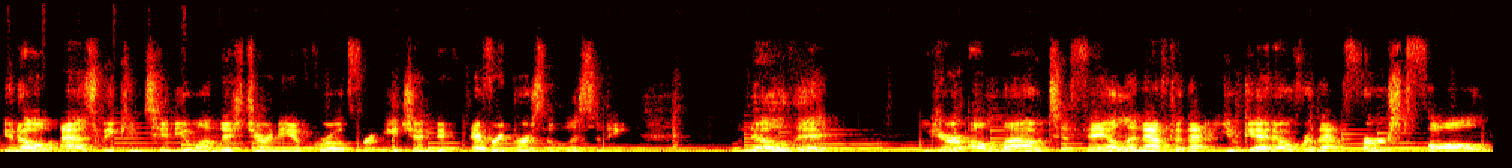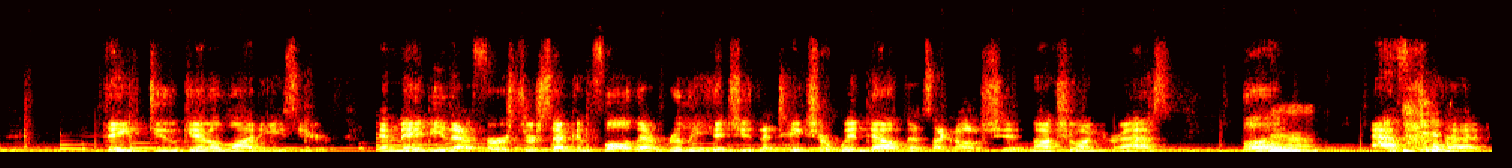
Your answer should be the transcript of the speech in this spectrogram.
you know, as we continue on this journey of growth for each and every person listening, know that you're allowed to fail. And after that, you get over that first fall, they do get a lot easier. And maybe that first or second fall that really hits you, that takes your wind out, that's like, oh shit, knocks you on your ass. But mm. after that,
